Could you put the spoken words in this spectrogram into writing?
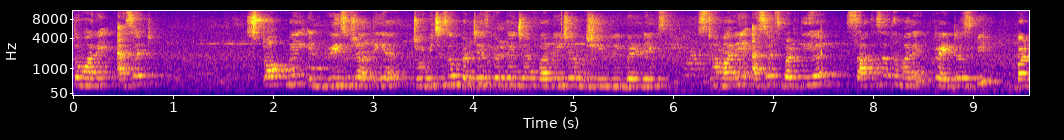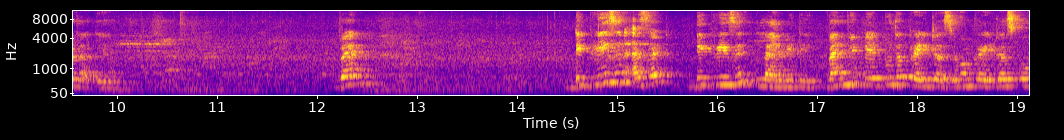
तो हमारी एसेट स्टॉक में इंक्रीज हो जाती है। जो भी चीज़ हम परचेज करते हैं, चाहे फर्नीचर मशीनरी बिल्डिंग्स हमारी एसेट्स बढ़ती है, साथ ही साथ हमारे क्रेडिटर्स भी बढ़ जाते हैं। When decrease in asset decrease in liability when we pay to the creditors जब हम क्रेडिटर्स को,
